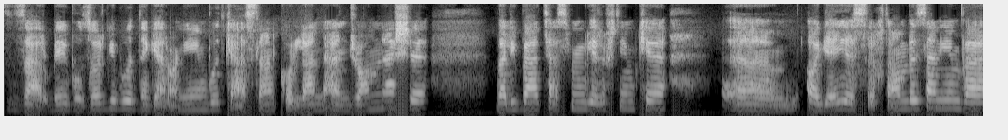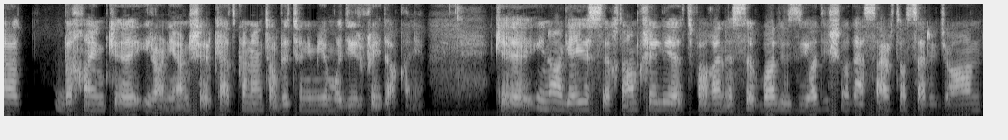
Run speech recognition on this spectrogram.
ضربه بزرگی بود نگرانی این بود که اصلا کلا انجام نشه. ولی بعد تصمیم گرفتیم که آگهی استخدام بزنیم و بخوایم که ایرانیان شرکت کنن تا بتونیم یه مدیر پیدا کنیم. که این آگهی استخدام خیلی اتفاقا استقبال زیادی شد. از سر تا سر جهان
